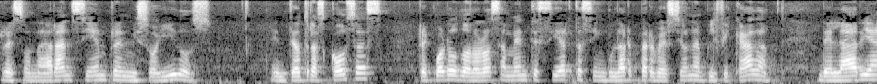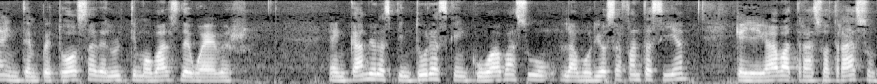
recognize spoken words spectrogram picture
resonarán siempre en mis oídos. Entre otras cosas, recuerdo dolorosamente cierta singular perversión amplificada del aria intempetuosa del último vals de Weber. En cambio, las pinturas que incubaba su laboriosa fantasía, que llegaba trazo a trazo,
